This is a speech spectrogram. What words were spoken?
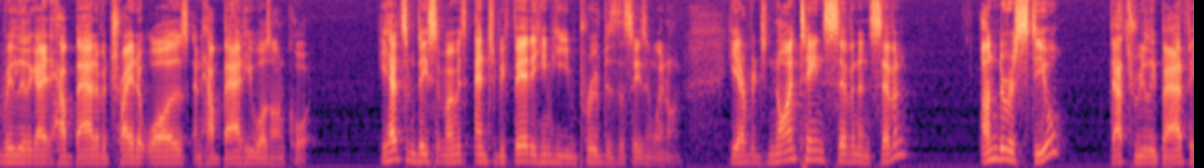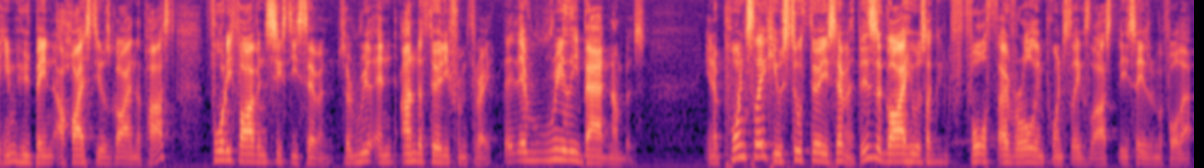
relitigate how bad of a trade it was and how bad he was on court. He had some decent moments, and to be fair to him, he improved as the season went on. He averaged 19, 7, and 7, under a steal. That's really bad for him, who's been a high steals guy in the past. 45 and 67, so real and under 30 from three. They're really bad numbers. In a points league, he was still 37th. This is a guy who was like fourth overall in points leagues last the season before that.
